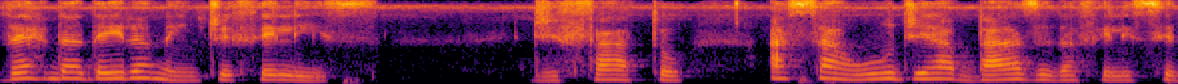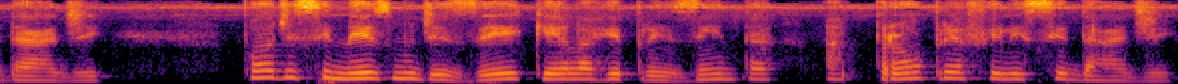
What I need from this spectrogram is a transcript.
verdadeiramente feliz. De fato, a saúde é a base da felicidade. Pode-se mesmo dizer que ela representa a própria felicidade.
